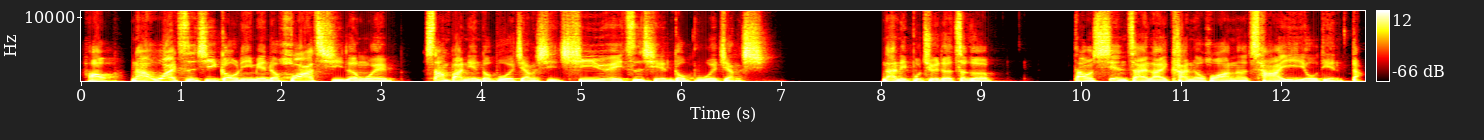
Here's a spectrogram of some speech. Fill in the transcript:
好，那外资机构里面的花旗认为。上半年都不会降息，七月之前都不会降息。那你不觉得这个到现在来看的话呢，差异有点大？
